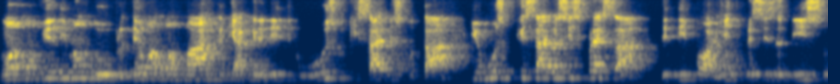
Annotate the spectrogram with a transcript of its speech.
uma, uma via de mão dupla, ter uma, uma marca que acredite no músico, que saiba escutar, e o músico que saiba se expressar, de tipo, oh, a gente precisa disso,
